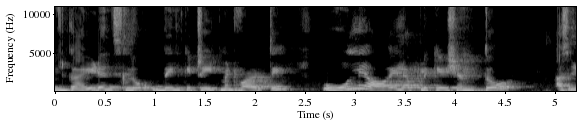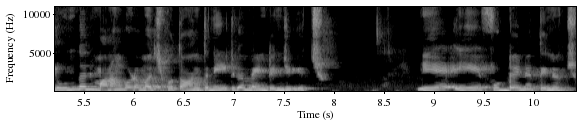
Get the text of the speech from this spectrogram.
గైడెన్స్లో దీనికి ట్రీట్మెంట్ వాడితే ఓన్లీ ఆయిల్ అప్లికేషన్తో అసలు ఉందని మనం కూడా మర్చిపోతాం. అంత నీట్గా మెయింటైన్ చేయొచ్చు. ఏ ఏ ఫుడ్ అయినా తినొచ్చు.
